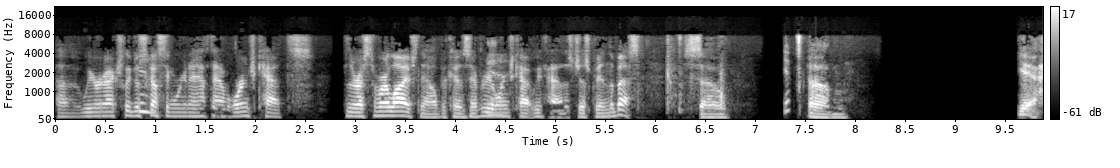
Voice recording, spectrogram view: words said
Uh, we were actually discussing we're going to have to have orange cats for the rest of our lives now because every Yeah. orange cat we've had has just been the best. So, Yep. um, yeah.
